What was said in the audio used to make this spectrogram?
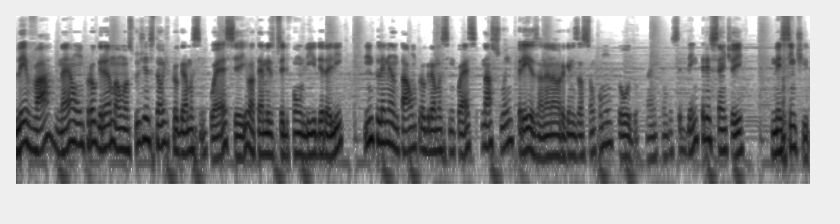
levar né, um programa, uma sugestão de programa 5S, aí, ou até mesmo se ele for um líder ali, implementar um programa 5S na sua empresa, né, na organização como um todo. Né? Então vai ser bem interessante aí nesse sentido.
